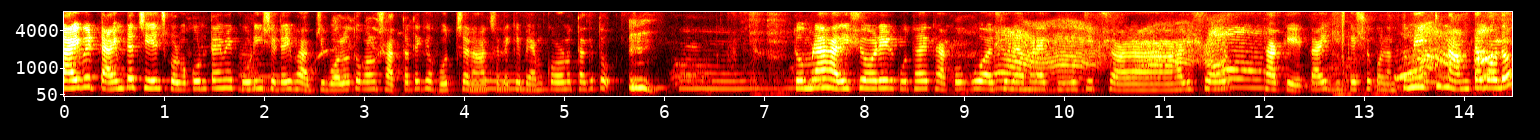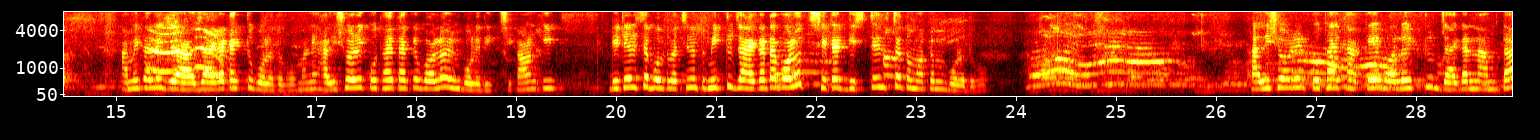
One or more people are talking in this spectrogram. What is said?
লাইভের টাইমটা চেঞ্জ করব। কোন টাইমে করি সেটাই ভাবছি। বলো তো কারণ সাতটা থেকে হচ্ছে না। ছেলেকে ব্যায়াম করানো থাকে তো। তোমরা হালিশহরের কোথায় থাকো গো? আসলে আমার এক রিলেটিভ হালিশহর থাকে তাই জিজ্ঞেস করলাম। তুমি একটু নামটা বলো। আমি তাহলে জায়গাটা একটু বলে দেবো। মানে হালিশহরে কোথায় থাকে বলো আমি বলে দিচ্ছি। কারণ কি ডিটেলসে বলতে পারছি না। তুমি একটু জায়গাটা বলো, সেটার ডিস্টেন্সটা তোমাকে আমি বলে দেবো। হালি শহরের কোথায় থাকে বলো একটু, জায়গার নামটা।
